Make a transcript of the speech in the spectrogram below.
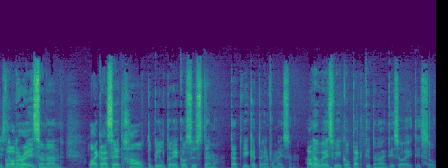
is. Collaboration and, like I said, how to build the ecosystem that we get the information. Otherwise, we go back to the 90s or 80s. So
